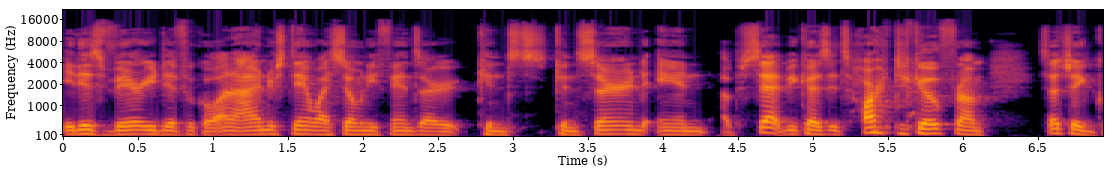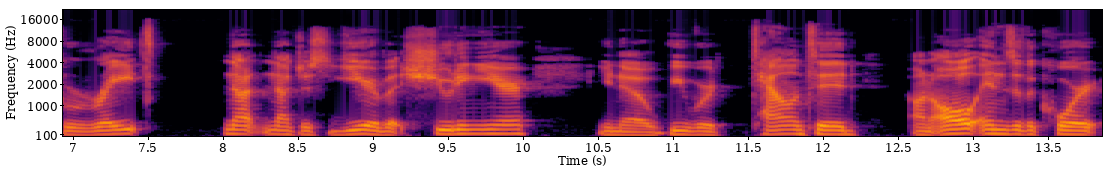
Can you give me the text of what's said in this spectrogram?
it is very difficult, and I understand why so many fans are con- concerned and upset because it's hard to go from such a great not not just year but shooting year. You know, we were talented on all ends of the court.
